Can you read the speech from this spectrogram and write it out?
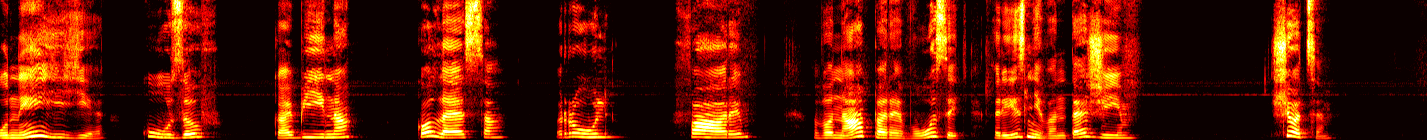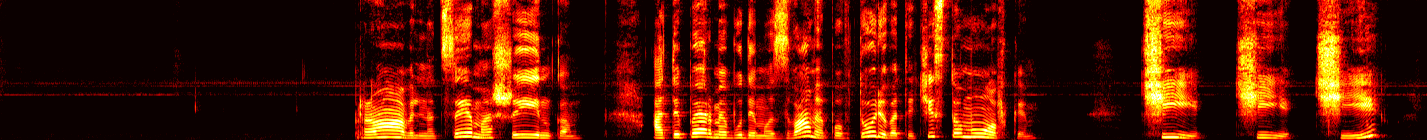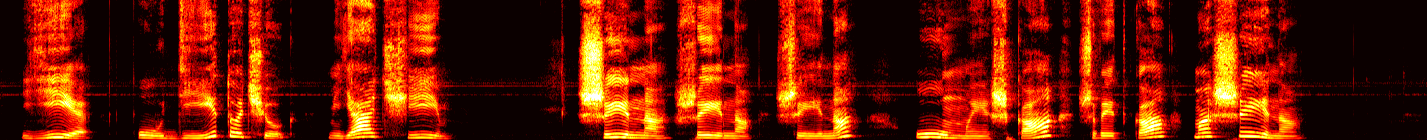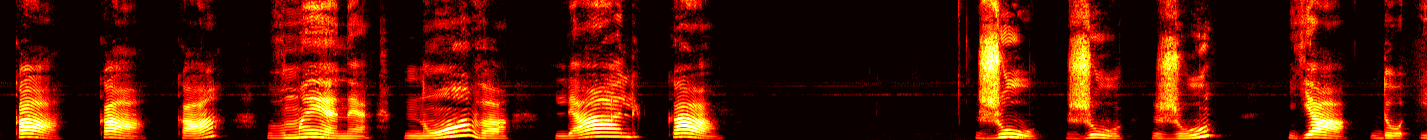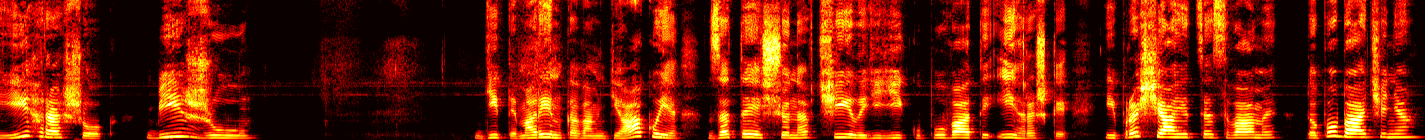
У неї є кузов, кабіна, колеса, руль, фари. Вона перевозить різні вантажі. Що це? Правильно, це машинка. А тепер ми будемо з вами повторювати чистомовки. Чі, чі, чі є у діточок м'ячі. Шина, шина, шина, у мишка швидка машина. Ка, ка, ка, в мене нова лялька. Жу, жу, жу, я до іграшок біжу. Діти, Маринка вам дякує за те, що навчили її купувати іграшки і прощається з вами. До побачення!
